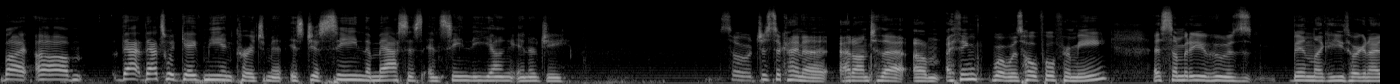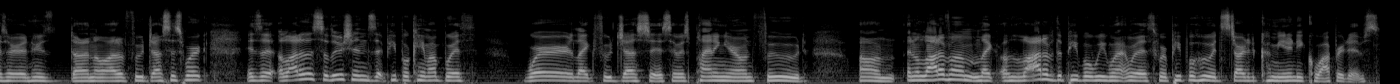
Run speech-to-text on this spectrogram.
But um, that, that's what gave me encouragement, is just seeing the masses and seeing the young energy. So just to kind of add on to that, um, I think what was hopeful for me, as somebody who's been like a youth organizer and who's done a lot of food justice work, is that a lot of the solutions that people came up with were like food justice. It was planning your own food. Um, and a lot of them, like a lot of the people we went with, were people who had started community cooperatives.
